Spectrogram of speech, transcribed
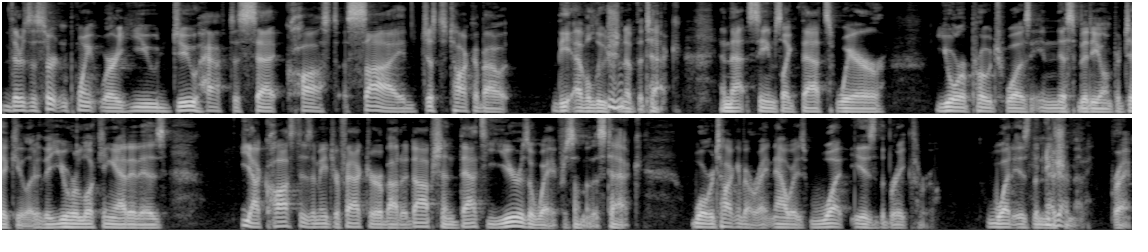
there's a certain point where you do have to set cost aside just to talk about the evolution Mhm. of the tech. And that seems like that's where your approach was in this video in particular that you were looking at it as yeah cost is a major factor about adoption. That's years away for some of this tech. What we're talking about right now is what is the breakthrough what is the measurement Exactly. right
